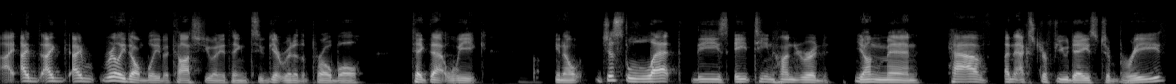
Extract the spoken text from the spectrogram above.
I, I I really don't believe it cost you anything to get rid of the Pro Bowl, take that week you know, just let these 1,800 young men have an extra few days to breathe,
